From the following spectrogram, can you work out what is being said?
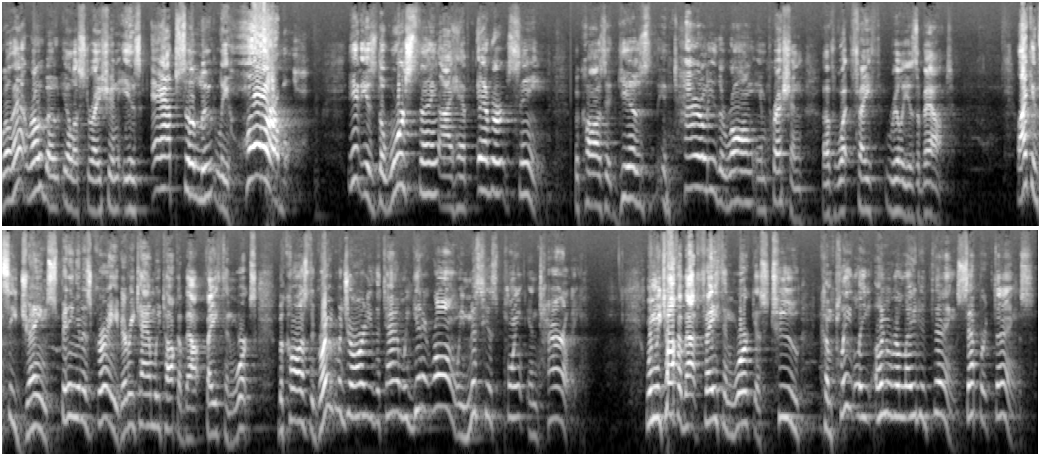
Well, that rowboat illustration is absolutely horrible. It is the worst thing I have ever seen because it gives entirely the wrong impression of what faith really is about. I can see James spinning in his grave every time we talk about faith and works because the great majority of the time we get it wrong. We miss his point entirely. When we talk about faith and work as two completely unrelated things, separate things,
